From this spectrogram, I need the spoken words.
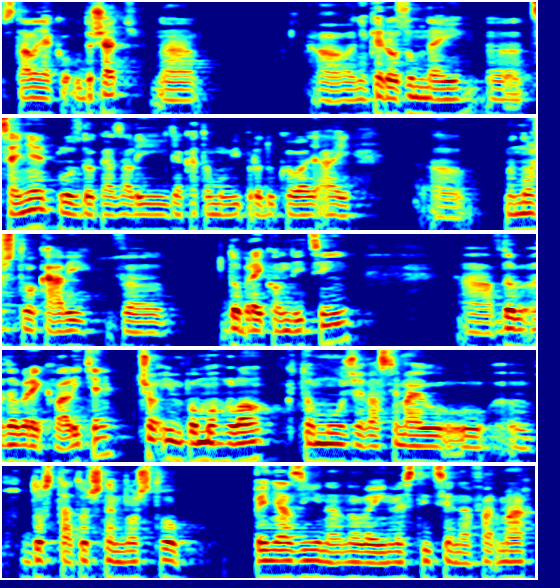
stále nejako udržať na nejakej rozumnej e, cene, plus dokázali vďaka tomu vyprodukovať aj e, množstvo kávy v dobrej kondícii, v, do, v dobrej kvalite, čo im pomohlo k tomu, že vlastne majú e, dostatočné množstvo peňazí na nové investície na farmách,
